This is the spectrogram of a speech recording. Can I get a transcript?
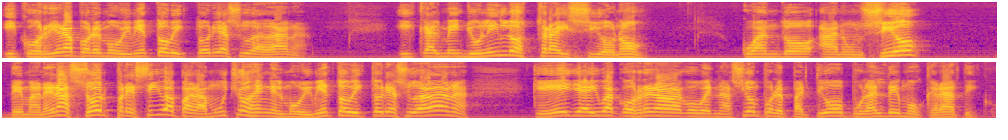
y corriera por el movimiento Victoria Ciudadana. y Carmen Yulín los traicionó cuando anunció de manera sorpresiva para muchos en el movimiento Victoria Ciudadana que ella iba a correr a la gobernación por el Partido Popular Democrático.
